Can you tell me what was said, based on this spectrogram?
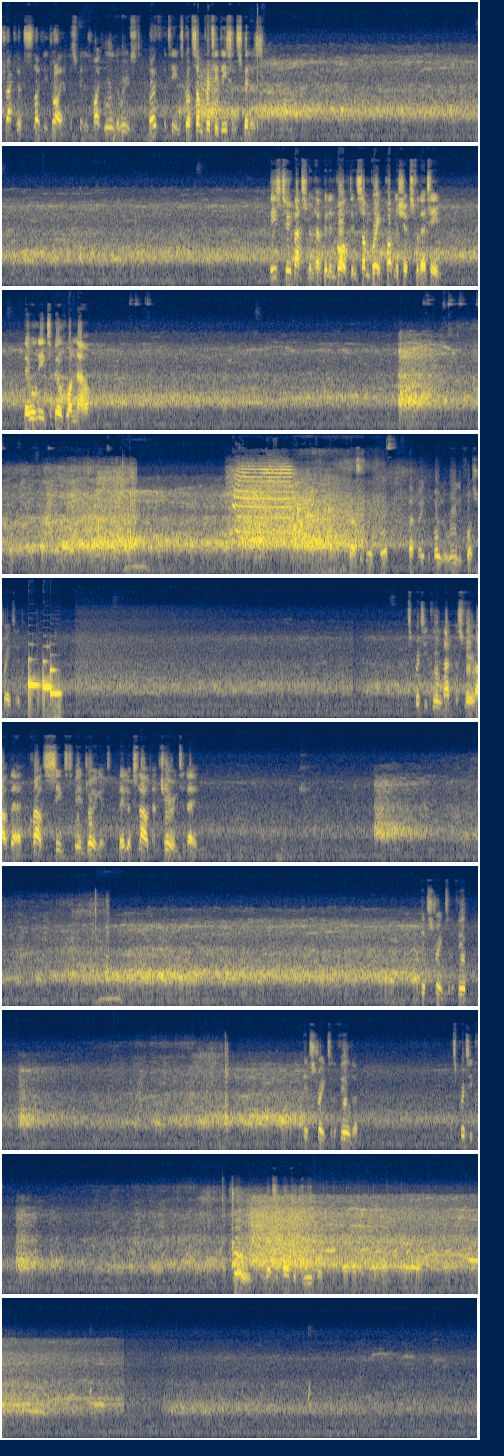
track looks slightly dry and the spinners might rule the roost. Both the teams got some pretty decent spinners. These two batsmen have been involved in some great partnerships for their team. They will need to build one now. That's a great shot. That made the bowler really frustrated. It's pretty cool atmosphere out there. Crowds seems to be enjoying it. They look loud and cheering today. Hit straight to the field. Hit straight to the fielder. It's pretty. Oh, that's a perfect draw.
